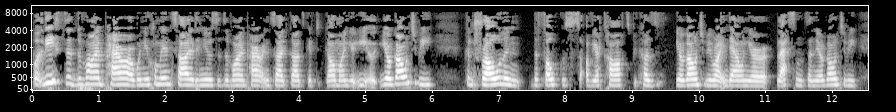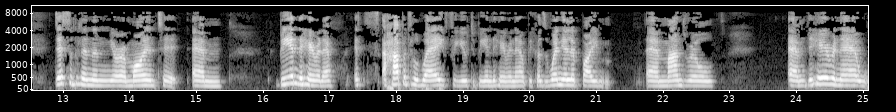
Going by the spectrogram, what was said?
But at least the divine power, when you come inside and use the divine power inside God's gifted gold mine, you, you're going to be controlling the focus of your thoughts because you're going to be writing down your blessings and you're going to be disciplining your mind to um be in the here and now. It's a habitual way for you to be in the here and now because when you live by um, man's rules, um, the here and now,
